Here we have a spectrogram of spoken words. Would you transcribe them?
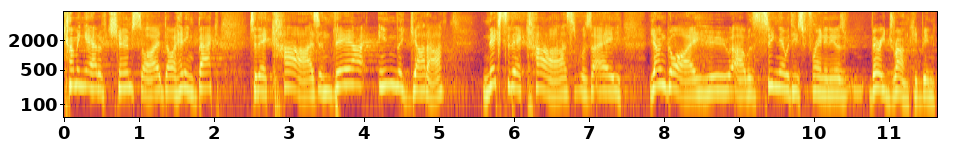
coming out of Chermside, they were heading back to their cars, and there in the gutter, next to their cars, was a young guy who uh, was sitting there with his friend and he was very drunk. He'd been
